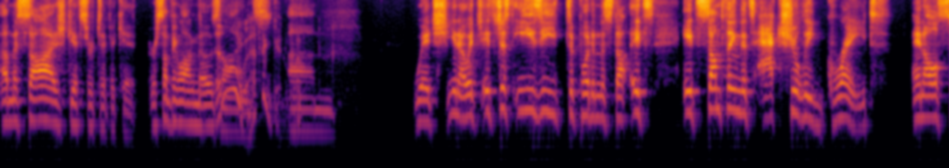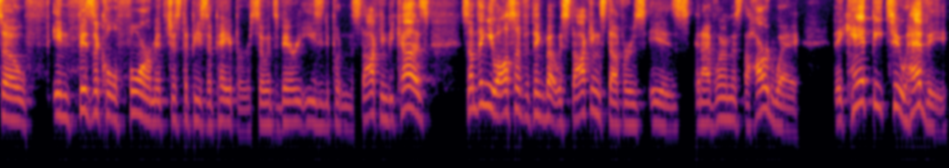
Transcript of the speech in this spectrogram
a massage gift certificate or something along those Ooh, lines. that's a good one. Um, which you know, it, it's just easy to put in the stuff. It's it's something that's actually great, and also in physical form, it's just a piece of paper, so it's very easy to put in the stocking. Because something you also have to think about with stocking stuffers is, and I've learned this the hard way, they can't be too heavy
